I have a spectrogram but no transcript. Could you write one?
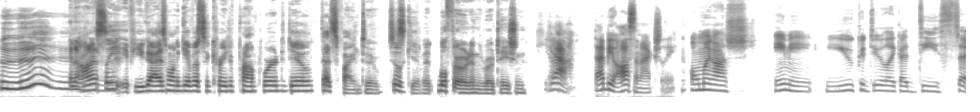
And honestly, if you guys want to give us a creative prompt word to do, that's fine too. Just give it. We'll throw it in the rotation. yeah, that'd be awesome, actually. Oh my gosh, Amy, you could do like a D6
